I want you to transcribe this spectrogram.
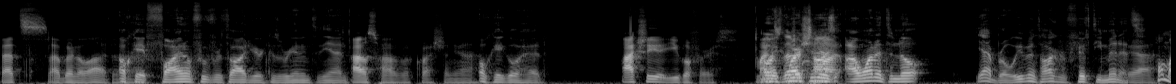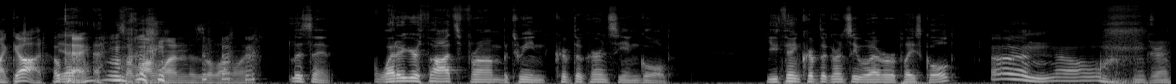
That's I've learned a lot. Uh, Okay, final food for thought here because we're getting to the end. I also have a question. Yeah. Okay, go ahead. Actually, you go first. Oh, My is there question is. I wanted to know. Yeah, bro, we've been talking for 50 minutes. Yeah. oh my God. Okay. Yeah. It's a long one. This is a long one. Listen, what are your thoughts from between cryptocurrency and gold? You think cryptocurrency will ever replace gold? Oh no. Okay.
